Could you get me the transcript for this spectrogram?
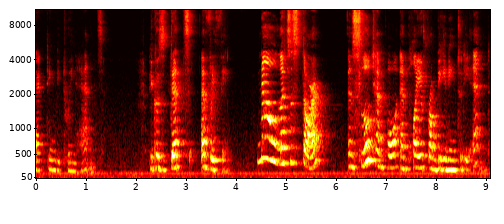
connecting between hands because that's everything. Now let's start in slow tempo and play from beginning to the end.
